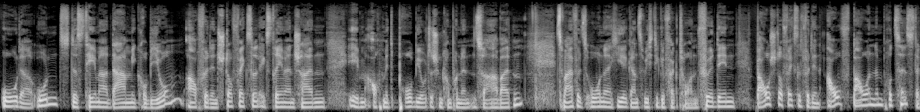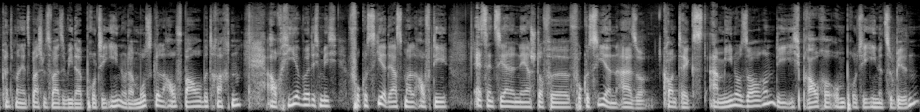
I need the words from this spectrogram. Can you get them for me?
oder und das Thema Darmmikrobiom, auch für den Stoffwechsel extrem entscheidend, eben auch mit probiotischen Komponenten zu arbeiten. Zweifelsohne hier ganz wichtige Faktoren. Für den Baustoffwechsel, für den aufbauenden Prozess, da könnte man jetzt beispielsweise wieder Protein- oder Muskelaufbau betrachten. Auch hier würde ich mich fokussiert erstmal auf die essentiellen Nährstoffe fokussieren. Also Kontext Aminosäuren, die ich brauche, um Proteine zu bilden.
